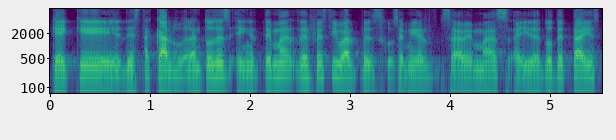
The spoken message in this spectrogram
que hay que destacarlo, ¿verdad? Entonces, en el tema del festival, pues José Miguel sabe más ahí de los detalles,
